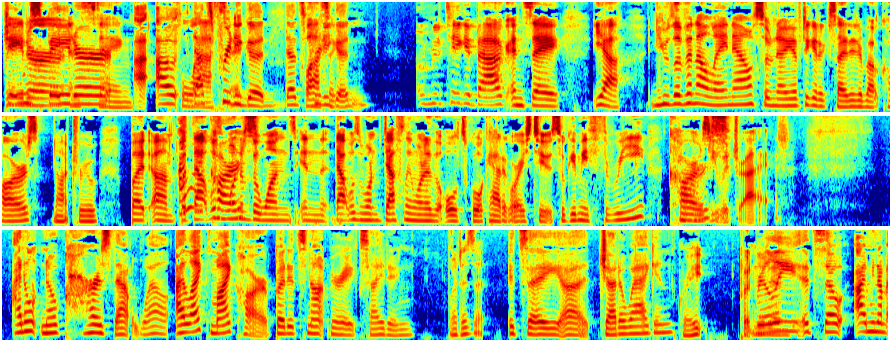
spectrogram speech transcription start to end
James Spader and Spader. Sting. I- I- that's pretty good. That's Classic. pretty good. I'm going to take it back and say, yeah, you live in LA now, so now you have to get excited about cars. Not true, but um, but like that was one of the ones in the, that was one definitely one of the old school categories too. So give me three cars, Cars? you would drive. I don't know cars that well. I like my car, but it's not very exciting. What is it? It's a uh, Jetta wagon. Great, putting Really? It. It's so. I mean, I've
